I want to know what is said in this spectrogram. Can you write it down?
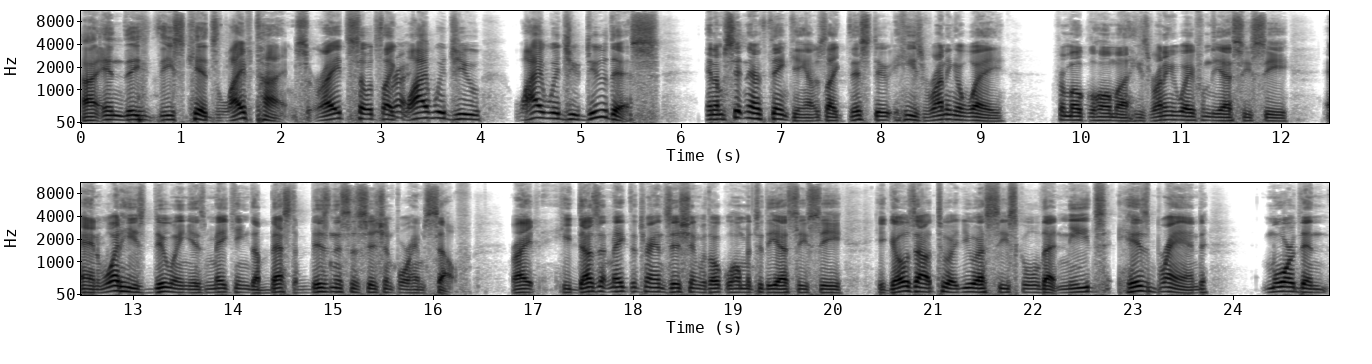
uh, in these, these kids' lifetimes, right? So it's like, right. why would you? Why would you do this? And I'm sitting there thinking, I was like, this dude, he's running away from Oklahoma. He's running away from the SEC. And what he's doing is making the best business decision for himself, right? He doesn't make the transition with Oklahoma to the SEC. He goes out to a USC school that needs his brand more than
